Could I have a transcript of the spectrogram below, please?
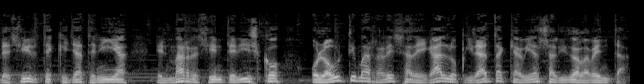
decirte que ya tenía el más reciente disco o la última rareza de galo pirata que había salido a la venta.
